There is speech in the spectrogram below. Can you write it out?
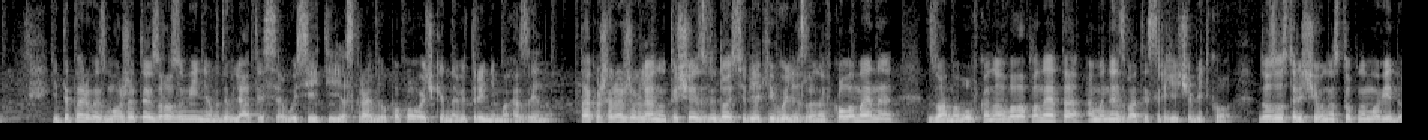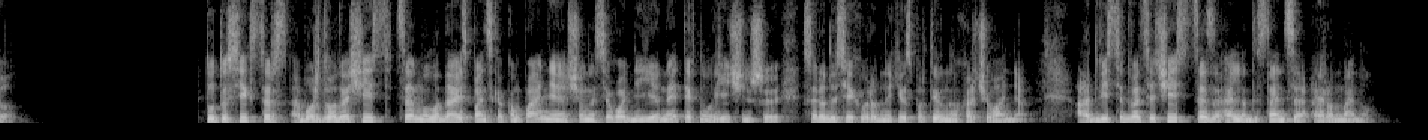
І тепер ви зможете з розумінням вдивлятися в усі ті яскраві упаковочки на вітрині магазину. Також раджу глянути щось з відосів, які вилізли навколо мене. З вами був канал Вела Планета, а мене звати Сергій Чобітько. До зустрічі у наступному відео. Tutu Sixers або ж 226 це молода іспанська компанія, що на сьогодні є найтехнологічнішою серед усіх виробників спортивного харчування. А 226 це загальна дистанція Ironman.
